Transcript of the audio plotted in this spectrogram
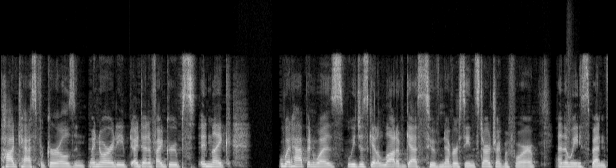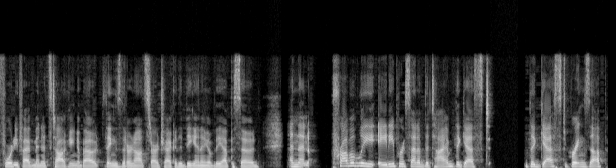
podcast for girls and minority identified groups. And like, what happened was we just get a lot of guests who've never seen Star Trek before. And then we spend 45 minutes talking about things that are not Star Trek at the beginning of the episode. And then probably 80% of the time, the guest. The guest brings up,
